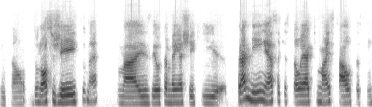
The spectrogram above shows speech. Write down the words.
Então, do nosso jeito, né? Mas eu também achei que, para mim, essa questão é a que mais salta, assim,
